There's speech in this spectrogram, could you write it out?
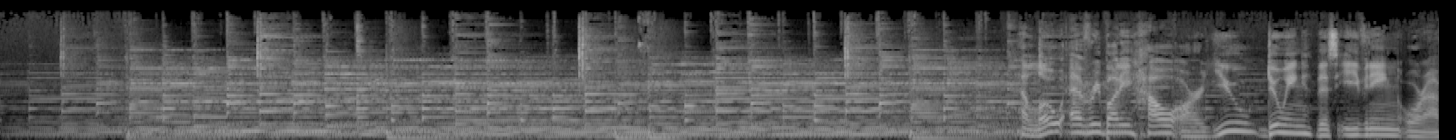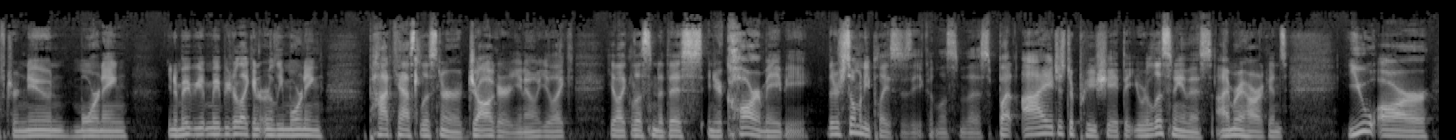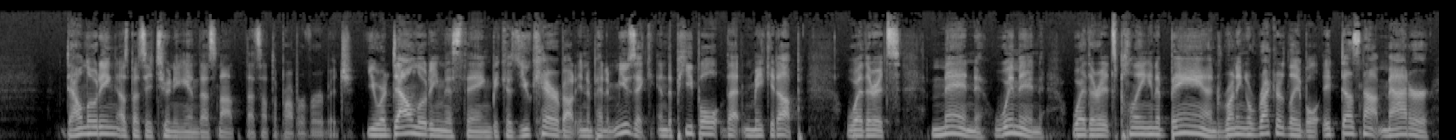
Hello, everybody. How are you doing this evening or afternoon, morning? You know, maybe maybe you're like an early morning podcast listener or jogger. You know, you like you like listen to this in your car. Maybe there's so many places that you can listen to this, but I just appreciate that you are listening to this. I'm Ray Harkins. You are downloading. I was about to say tuning in. That's not that's not the proper verbiage. You are downloading this thing because you care about independent music and the people that make it up whether it's men, women, whether it's playing in a band, running a record label, it does not matter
